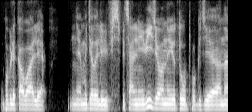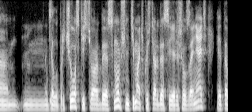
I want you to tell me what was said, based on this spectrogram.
публиковали. Э, мы делали специальные видео на YouTube, где она делала прически стюардессы. Ну, в общем, тематику стюардессы я решил занять. Это,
